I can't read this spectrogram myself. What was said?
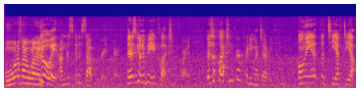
Well, what if I want to... No, wait, I'm just gonna stop you right there. There's gonna be a collection for it. There's a collection for pretty much everything. Only at the TFDL.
